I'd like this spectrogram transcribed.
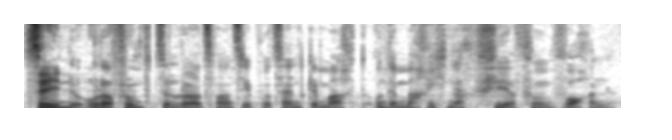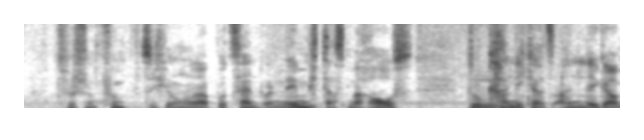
10 oder 15 oder 20 Prozent gemacht und dann mache ich nach vier, fünf Wochen zwischen 50 und 100 Prozent und nehme ich das mal raus. So mhm. kann ich als Anleger,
